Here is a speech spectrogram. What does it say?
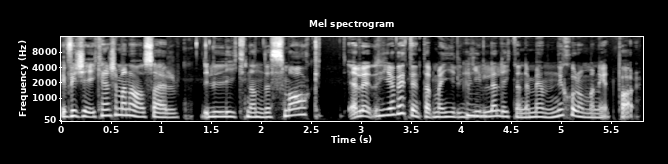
I och för sig kanske man har så här liknande smak. Eller jag vet inte, att man Mm. gillar liknande människor om man är ett par.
